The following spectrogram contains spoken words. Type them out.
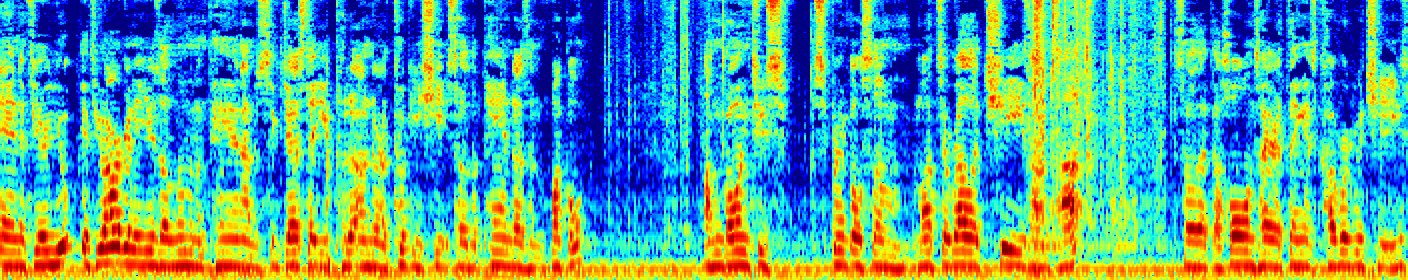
And if you're you if you are going to use an aluminum pan, I would suggest that you put it under a cookie sheet so the pan doesn't buckle. I'm going to sprinkle some mozzarella cheese on top so that the whole entire thing is covered with cheese.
